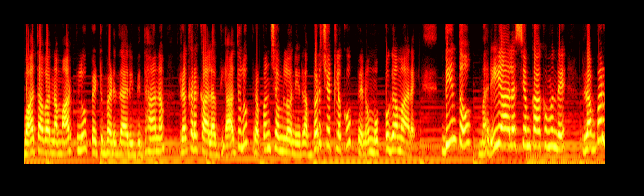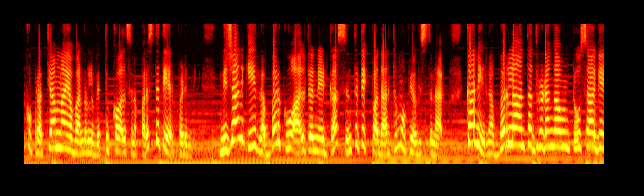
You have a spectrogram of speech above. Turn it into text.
వాతావరణ మార్పులు పెట్టుబడిదారీ విధానం రకరకాల వ్యాధులు ప్రపంచంలోని రబ్బరు చెట్లకు పెను ముప్పుగా మారాయి. దీంతో మరీ ఆలస్యం కాకముందే రబ్బర్కు ప్రత్యామ్నాయ వనరులు వెతుక్కోవాల్సిన పరిస్థితి ఏర్పడింది. నిజానికి రబ్బరుకు ఆల్టర్నేట్గా సింథటిక్ పదార్థం ఉపయోగిస్తున్నారు. కానీ రబ్బర్లా అంత దృఢంగా ఉంటూ సాగే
